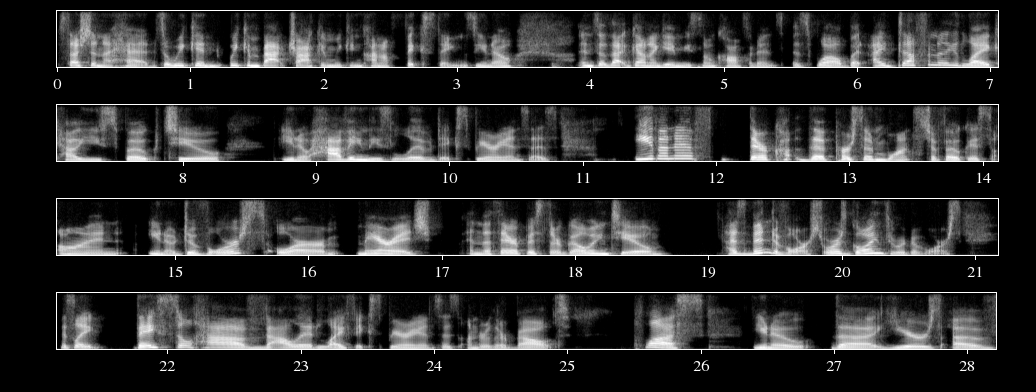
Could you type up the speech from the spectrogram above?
session ahead. So we can, we can backtrack and we can kind of fix things, you know. And so that kind of gave me some confidence as well. But I definitely like how you spoke to, you know having these lived experiences even if they're the person wants to focus on you know divorce or marriage and the therapist they're going to has been divorced or is going through a divorce it's like they still have valid life experiences under their belt plus you know the years of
